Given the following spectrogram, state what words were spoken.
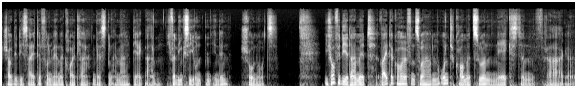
Schau dir die Seite von Werner Kreutler am besten einmal direkt an. Ich verlinke sie unten in den Show Notes. Ich hoffe, dir damit weitergeholfen zu haben und komme zur nächsten Frage.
